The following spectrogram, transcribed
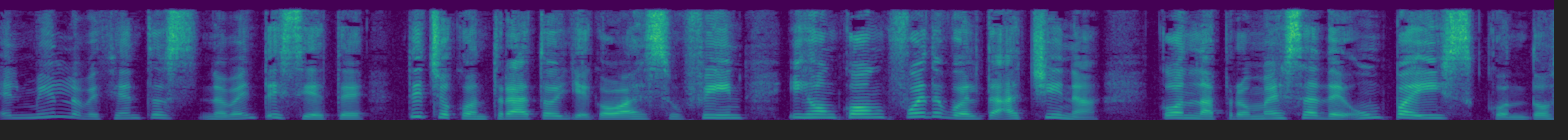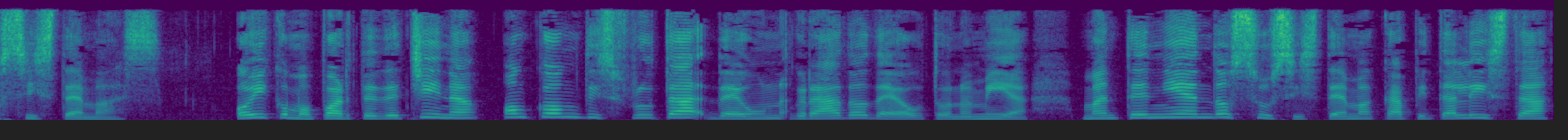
En 1997, dicho contrato llegó a su fin y Hong Kong fue devuelta a China con la promesa de un país con dos sistemas. Hoy, como parte de China, Hong Kong disfruta de un grado de autonomía, manteniendo su sistema capitalista,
